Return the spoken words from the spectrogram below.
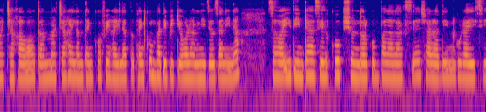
মাছা খাওয়াও তো আমি মাছা খাইলাম তাই কফি খাইলা তো তাই কুম্বাতে পিটি হর আমি নিজেও জানি না। সো এই দিনটা আছিল খুব সুন্দর খুব ভালো লাগছে। সারাদিন ঘুরাইছি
